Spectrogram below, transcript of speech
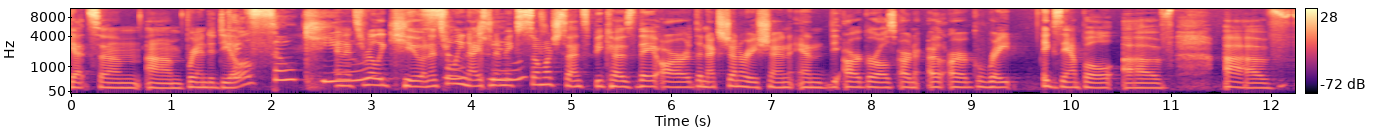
get some um, branded deals. so cute, and it's really cute and it's So really nice and it makes so much sense because they are the next generation and the, our girls are, are a great example of of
